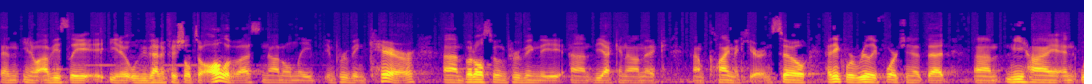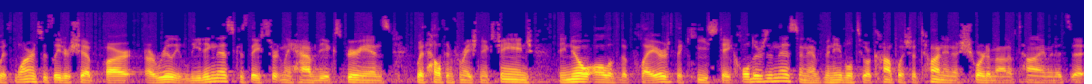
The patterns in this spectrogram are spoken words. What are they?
And you know, obviously, you know, it will be beneficial to all of us, not only improving care, um, but also improving the, um, the economic um, climate here. And so I think we're really fortunate that um, MeHI and with Laurance's leadership are, are really leading this because they certainly have the experience with health information exchange. They know all of the players, the key stakeholders in this, and have been able to accomplish a ton in a short amount of time. And it's a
